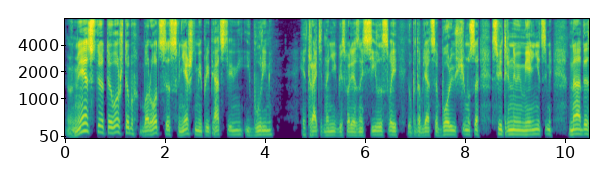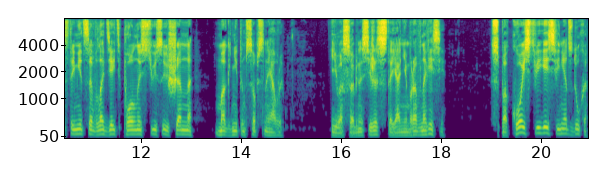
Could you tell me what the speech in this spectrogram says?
Вместо того, чтобы бороться с внешними препятствиями и бурями, и тратить на них бесполезно силы свои и уподобляться борющемуся с ветряными мельницами, надо стремиться владеть полностью и совершенно магнитом собственной ауры, и в особенности же состоянием равновесия. Спокойствие есть свинец духа,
